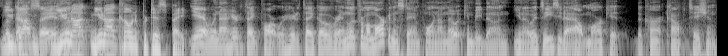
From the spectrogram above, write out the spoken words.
Look, you I'll say it. You Look, not you not come to participate. Yeah, we're not here to take part. We're here to take over. And look, from a marketing standpoint, I know it can be done. You know, it's easy to outmarket the current competition.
